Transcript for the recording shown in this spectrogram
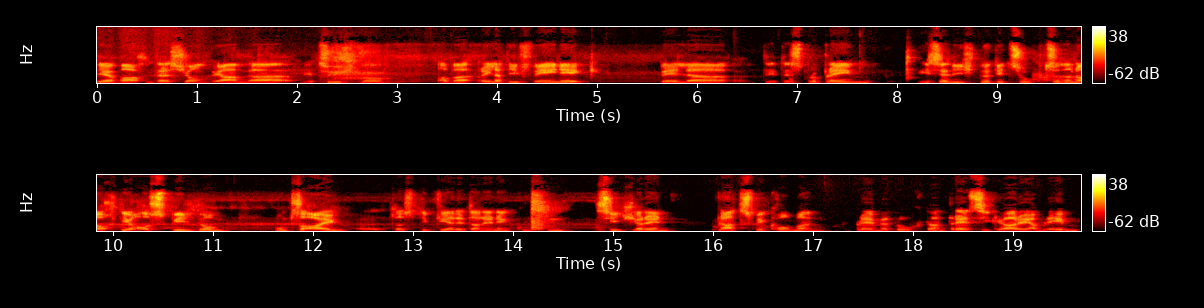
wir machen das schon. Wir, haben, äh, wir züchten, aber relativ wenig, weil äh, die, das Problem ist ja nicht nur die Zucht, sondern auch die Ausbildung und vor allem, äh, dass die Pferde dann einen guten, sicheren Platz bekommen, bleiben ja doch dann 30 Jahre am Leben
